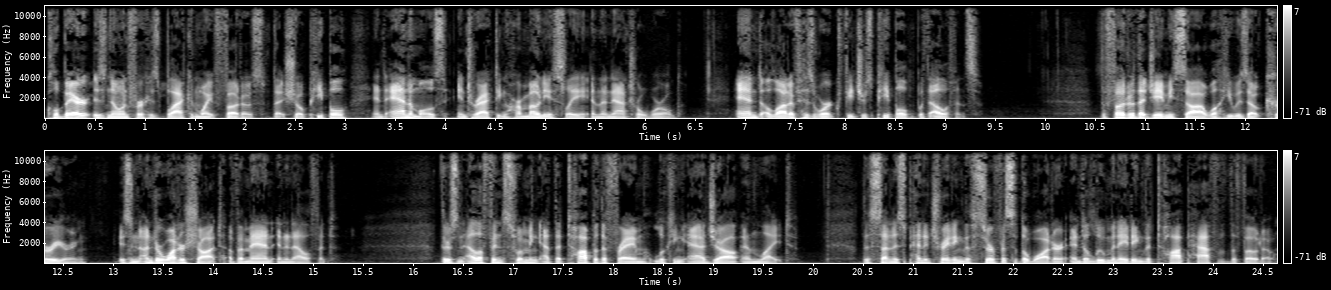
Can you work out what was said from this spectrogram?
Colbert is known for his black and white photos that show people and animals interacting harmoniously in the natural world. And a lot of his work features people with elephants. The photo that Jamie saw while he was out couriering is an underwater shot of a man and an elephant. There's an elephant swimming at the top of the frame, looking agile and light. The sun is penetrating the surface of the water and illuminating the top half of the photo.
